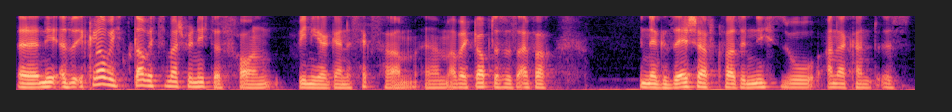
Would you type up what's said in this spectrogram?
Äh, nee, also ich glaube ich, glaube ich zum Beispiel nicht, dass Frauen weniger gerne Sex haben. Ähm, aber ich glaube, dass es einfach in der Gesellschaft quasi nicht so anerkannt ist,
